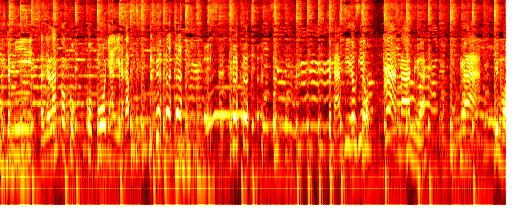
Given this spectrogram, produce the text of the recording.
มันจะมีสัญลักษณ์ก็กกกกโพใหญ่นะครับ สถานที่ท่องเที่ยวท่านาเหนืองาเห็นบ่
